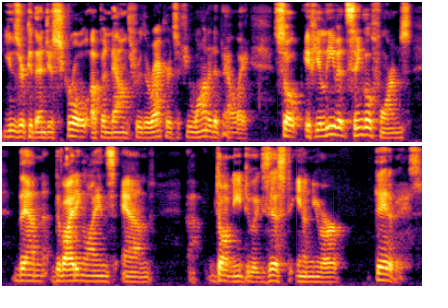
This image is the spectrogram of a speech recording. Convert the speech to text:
user could then just scroll up and down through the records if you wanted it that way. So if you leave it single forms, then dividing lines and uh, don't need to exist in your database.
